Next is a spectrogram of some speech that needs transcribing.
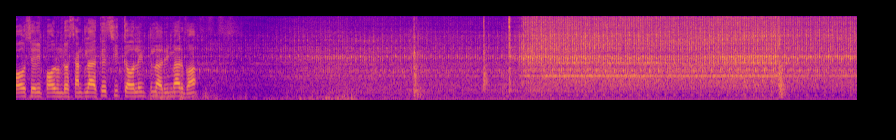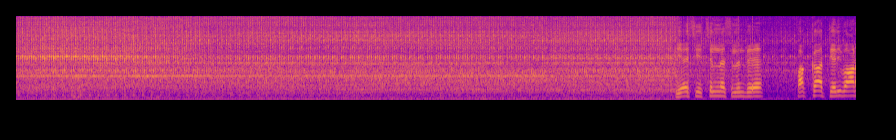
பவர் சரி பவர் விண்டோ சென்டரில் இருக்குது சீட் கவரில் இன்ட்டில் அருமையாக இருக்கும். ஏசி சில்னஸ்லேருந்து பக்கா தெளிவான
